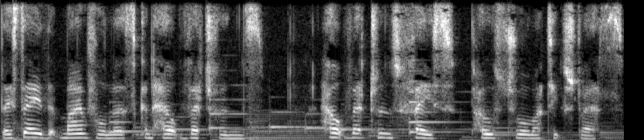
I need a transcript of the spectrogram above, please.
They say that mindfulness can help veterans help veterans face post traumatic stress,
